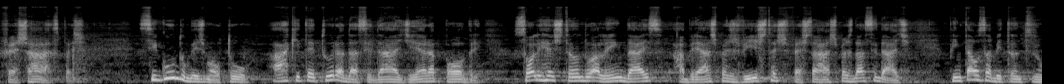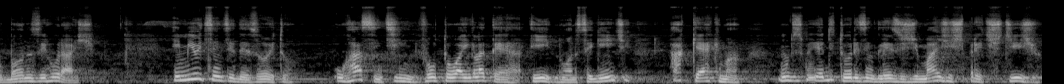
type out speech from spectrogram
Fecha aspas. Segundo o mesmo autor, a arquitetura da cidade era pobre, só lhe restando além das, abre aspas, vistas, fecha aspas, da cidade, pintar os habitantes urbanos e rurais. Em 1818, o Racine voltou à Inglaterra e, no ano seguinte, a Kerkman, um dos editores ingleses de mais prestígio,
